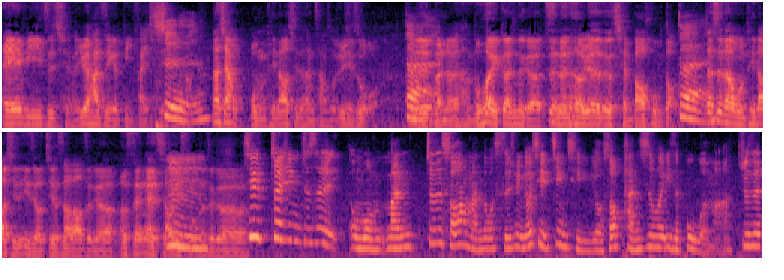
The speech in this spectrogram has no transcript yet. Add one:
AAVE 之前呢，因为它是一个 DeFi 协议嘛，是，那像我们频道其实很常说，尤其是我，就是本人很不会跟那个智能合约的这个钱包互动。对，但是呢，我们频道其实一直有介绍到这个 SNS 交易所的这个，其实最近就是我蛮就是收到蛮多私讯，尤其近期有时候盘势会一直不稳嘛，就是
